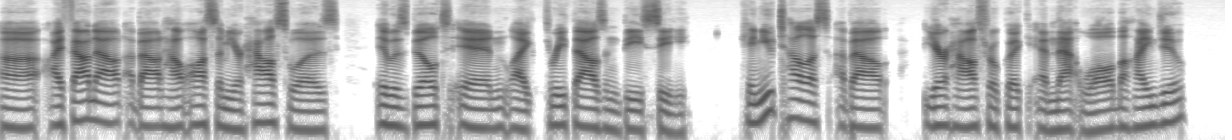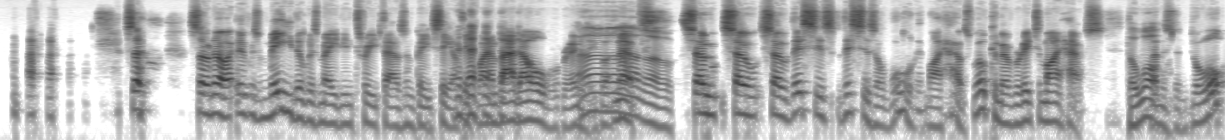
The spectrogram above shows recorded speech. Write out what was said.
uh, I found out about how awesome your house was. It was built in like 3000 BC. Can you tell us about your house real quick and that wall behind you? so so no, it was me that was made in 3000 BC. I think I'm that old, really. Oh. But no. So so so this is this is a wall in my house. Welcome everybody to my house. The wall. There's a door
